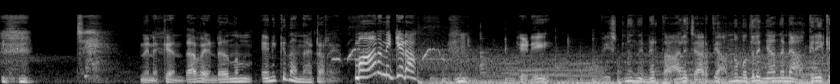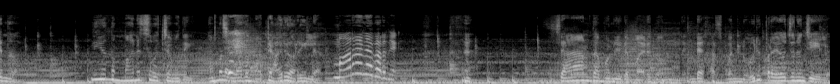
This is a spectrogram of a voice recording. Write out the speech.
നിനക്ക് എന്താ വേണ്ടതെന്നും എനിക്ക് നന്നായിട്ട് അറിയാം. മാറി നിക്കടാ. എടി വിഷ്ണു നിന്നെ താൽ ചാർത്തി അന്ന് മുതൽ ഞാൻ നിന്നെ ആഗ്രഹിക്കുന്നതാ. നീ ഒന്ന് മനസ്സ് വെച്ചാ മതി. നമ്മളല്ലാതെ മറ്റാരും അറിയില്ല. മാറാനാ പറഞ്ഞു. ശാന്തമണിയുടെ മരുന്നൊന്നും നിന്റെ ഹസ്ബൻഡിന് ഒരു പ്രയോജനം ചെയ്യില്ല.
